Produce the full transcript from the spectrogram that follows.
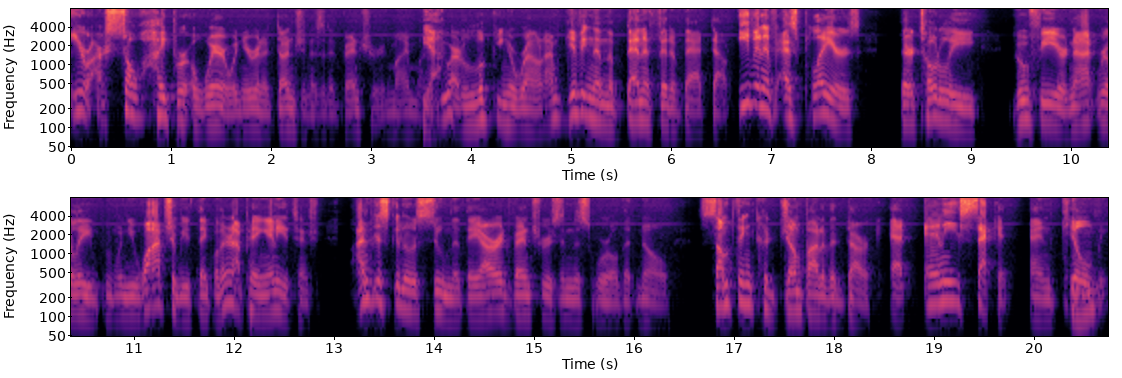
you are so hyper aware when you're in a dungeon as an adventurer in my mind. Yeah. You are looking around. I'm giving them the benefit of that doubt. Even if as players they're totally goofy or not really when you watch them you think, well, they're not paying any attention. I'm just going to assume that they are adventurers in this world that know something could jump out of the dark at any second and kill mm-hmm. me.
